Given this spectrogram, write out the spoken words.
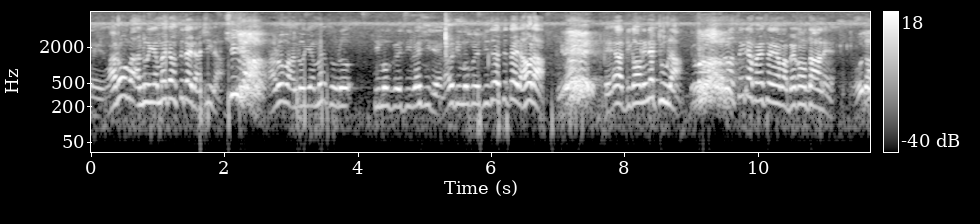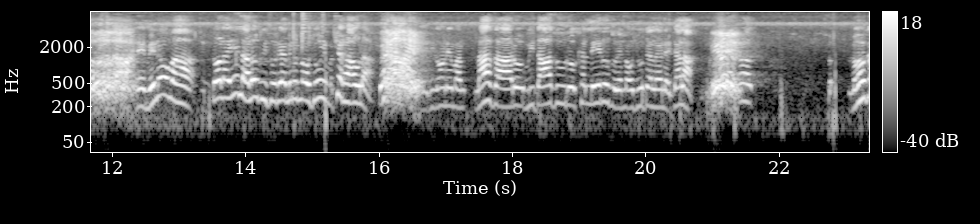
အေးငါတို့မှအလိုရမက်ကြောင့်စစ်တိုက်တာရှိလားရှိပါငါတို့မှအလိုရမက်ဆိုလို့ဒီမိုကရေစီပဲရှိတယ်ငါတို့ဒီမိုကရေစီဆိုစစ်တိုက်တာဟုတ်လားနေအေးအဲ့ဒါဒီကောင်တွေနဲ့တူလားတူပါဘူးတော့စိတ်ဓာတ်ပိုင်းဆိုင်ရာမှာဘယ်ကောင်သားလဲ ဘုရားဘုရားအေးမင်းတို့မှတော်လိုင်းရေးလာလို့ပြီဆိုတော့မင်းတို့နှောင်ချိုးတွေမဖြတ်ထားဘူးလားပြပါလေအေးဒီကောင်တွေမှာလာစာတို့မိသားစုတို့ခလေးတို့ဆိုတဲ့နှောင်ချိုးတက်လန်းနဲ့ကြားလားနေအဲ့တော့လောက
